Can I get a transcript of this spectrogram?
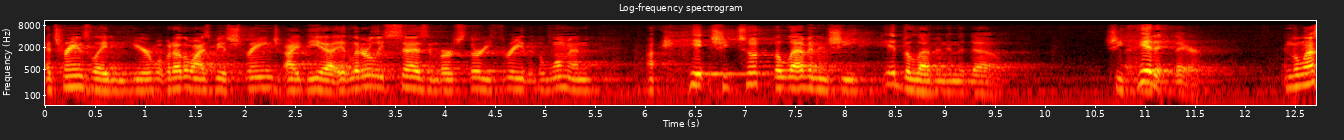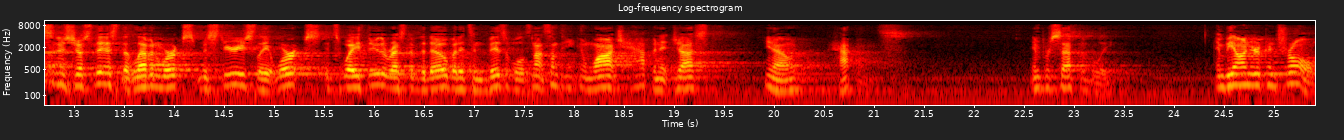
at translating here what would otherwise be a strange idea. It literally says in verse 33 that the woman uh, she took the leaven and she hid the leaven in the dough. She hid it there. And the lesson is just this that leaven works mysteriously. It works its way through the rest of the dough, but it's invisible. It's not something you can watch happen. It just, you know, happens imperceptibly and beyond your control.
